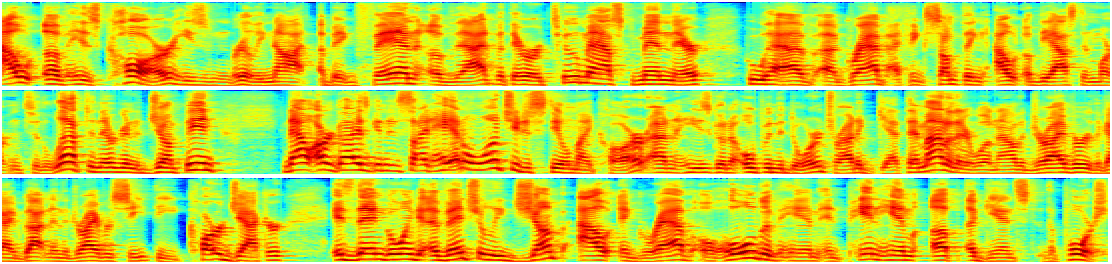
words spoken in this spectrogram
out of his car. He's really not a big fan of that, but there are two masked men there who have uh, grabbed, I think, something out of the Aston Martin to the left, and they're going to jump in. Now our guy's going to decide, hey, I don't want you to steal my car, and he's going to open the door and try to get them out of there. Well, now the driver, the guy who gotten in the driver's seat, the carjacker, is then going to eventually jump out and grab a hold of him and pin him up against the Porsche.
